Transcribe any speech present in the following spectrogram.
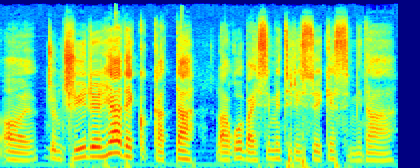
어, 좀 주의를 해야 될 것 같다라고 말씀을 드릴 수 있겠습니다.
